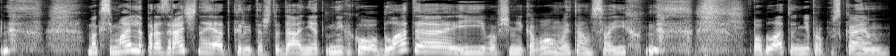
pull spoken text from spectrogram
максимально прозрачно и открыто, что да, нет никакого блата, и, в общем, никого мы там своих по блату не пропускаем.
